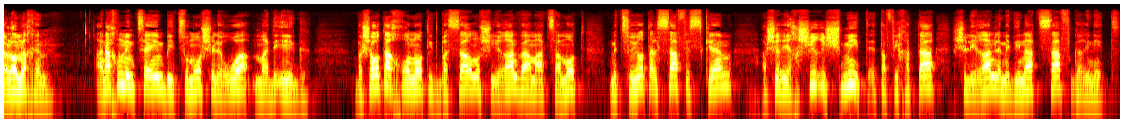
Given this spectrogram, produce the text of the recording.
שלום לכם. אנחנו נמצאים בעיצומו של אירוע מדאיג. בשעות האחרונות התבשרנו שאיראן והמעצמות מצויות על סף הסכם אשר יכשיר רשמית את הפיכתה של איראן למדינת סף גרעינית.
